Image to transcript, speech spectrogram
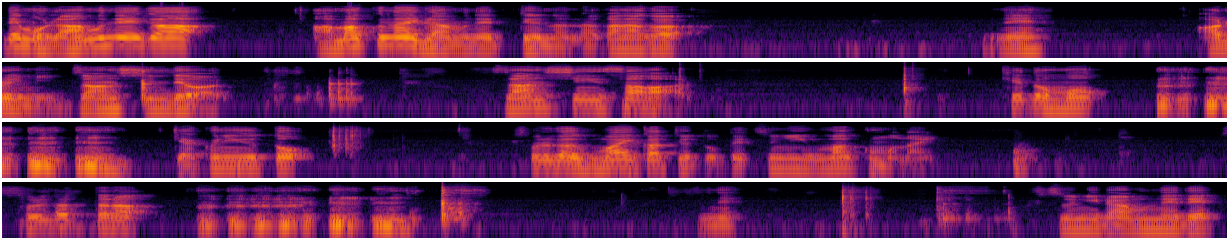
でもラムネが甘くないラムネっていうのはなかなか、ね、ある意味斬新ではある。斬新さはある。けども、逆に言うと、それがうまいかっていうと別にうまくもない。それだったら、ね、普通にラムネで、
